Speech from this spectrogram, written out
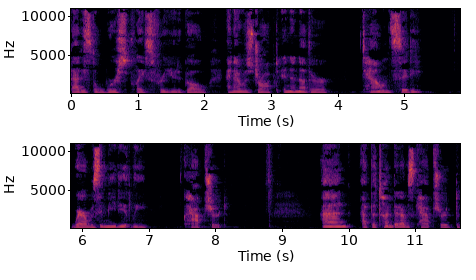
that is the worst place for you to go. And I was dropped in another town, city, where I was immediately captured. And at the time that I was captured, the,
